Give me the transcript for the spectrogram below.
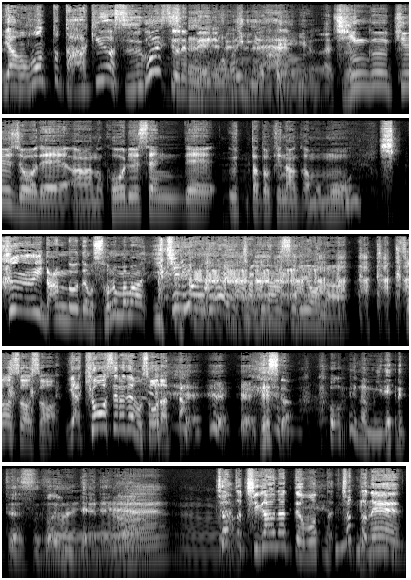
いやもう本当打球はすごいですよねペーニャ選手神宮球場で、あの、交流戦で打った時なんかももう、低い弾道でもそのまま1秒ぐらいで着弾するような、そうそうそういや京セラでもそうだった。ですが、こういうの見れるってのはすごいんだよね。ちょっと違うなって思った。ちょっとね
